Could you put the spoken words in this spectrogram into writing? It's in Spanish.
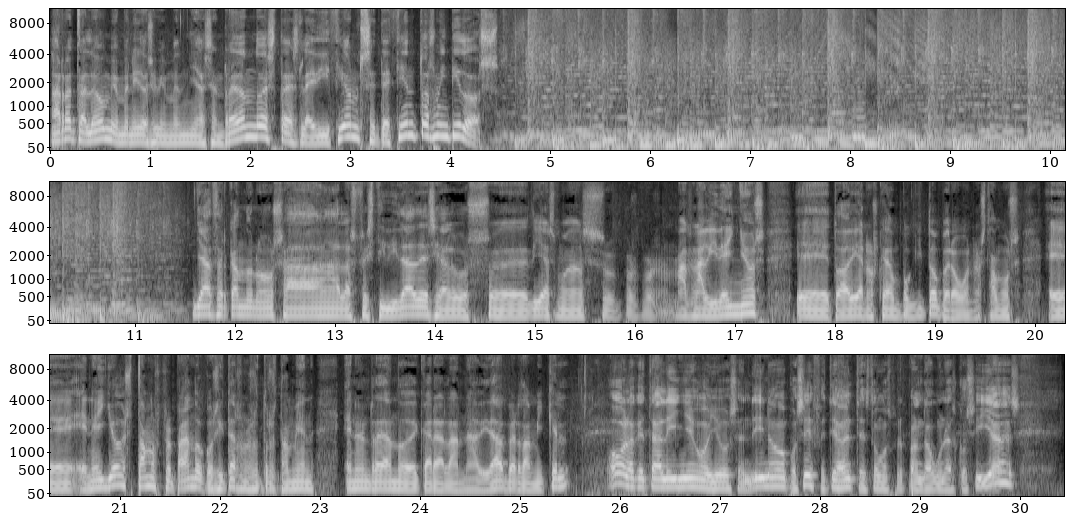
Arracha León, bienvenidos y bienvenidas a Enredando. Esta es la edición 722. Ya acercándonos a las festividades y a los eh, días más, pues, pues, más navideños, eh, todavía nos queda un poquito, pero bueno, estamos eh, en ello. Estamos preparando cositas nosotros también en Enredando de cara a la Navidad, ¿verdad, Miquel? Hola, ¿qué tal, Iñigo? Yo, Sendino. Pues sí, efectivamente, estamos preparando algunas cosillas.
